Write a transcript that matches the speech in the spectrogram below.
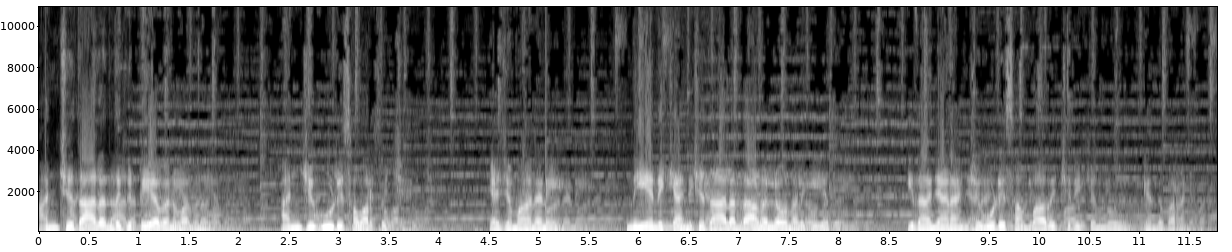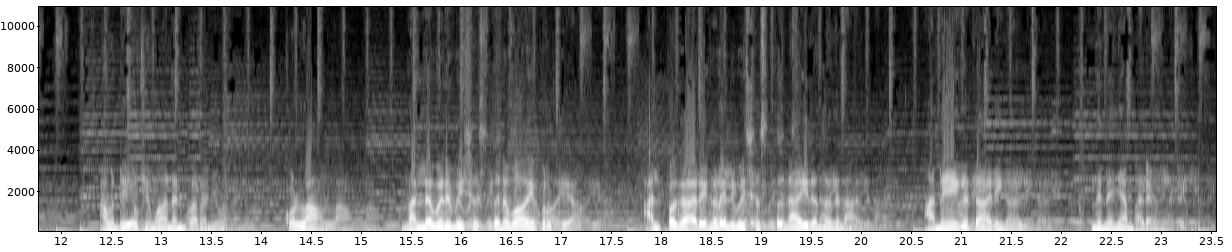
അഞ്ച് താലന്ത് കിട്ടിയവൻ വന്ന് അഞ്ചു കൂടി സമർപ്പിച്ചു. യജമാനനെ നീ എനിക്ക് അഞ്ച് താലന്താണല്ലോ നൽകിയത്. ഇതാ ഞാൻ അഞ്ചു കൂടി സമ്പാദിച്ചിരിക്കുന്നു എന്ന് പറഞ്ഞു. അവന്റെ യജമാനൻ പറഞ്ഞു കൊള്ളാം. നല്ലവനും വിശ്വസ്തനുമായ പ്രത്യ. അല്പകാര്യങ്ങളിൽ വിശ്വസ്തനായിരുന്നതിനാൽ അനേക കാര്യങ്ങൾ നിന്നെ ഞാൻ ഭരമേൽപ്പിക്കും.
